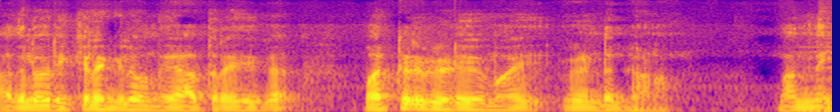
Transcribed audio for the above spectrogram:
അതിലൊരിക്കലെങ്കിലും ഒന്ന് യാത്ര ചെയ്യുക. മറ്റൊരു വീഡിയോയുമായി വീണ്ടും കാണാം. നന്ദി.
